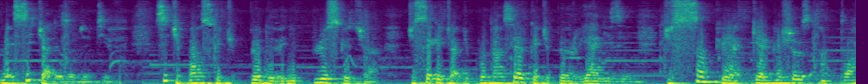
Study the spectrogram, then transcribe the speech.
Mais si tu as des objectifs, si tu penses que tu peux devenir plus que tu as, tu sais que tu as du potentiel que tu peux réaliser, tu sens qu'il y a quelque chose en toi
